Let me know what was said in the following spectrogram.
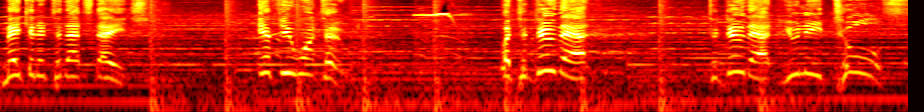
making it to that stage. If you want to. But to do that, to do that, you need tools.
